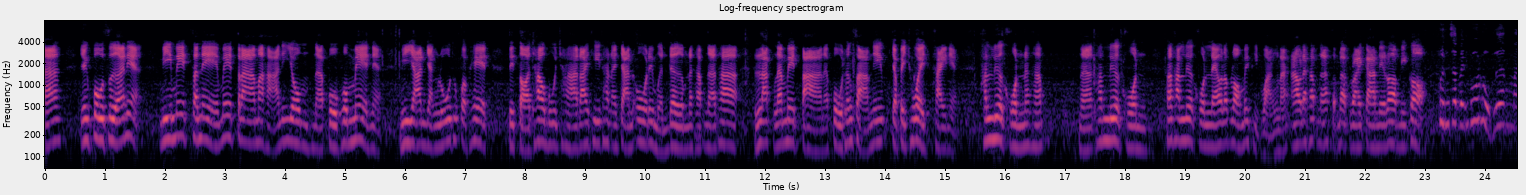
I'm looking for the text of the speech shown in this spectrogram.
นะอย่างปู่เสือเนี่ย มีเมตเสน่ห์เมตตรามหานิยมนะปู่พรหมเมธเนี่ยมียานอย่างรู้ทุกประเภท ติดต่อเช่าบูชาได้ที่ท่านอาจารย์โอ้ได้เหมือนเดิมนะครับนะถ้ารักและเมตตานะปู่ทั้งสามนี้จะไปช่วยใครเนี่ยท่านเลือกคนนะครับนะท่านเลือกคน ถ้าท่านเลือกคนแล้วรับรองไม่ผิดหวังนะเอานะครับนะสำหรับรายการในรอบนี้ก็คุณจะเป็นผู้ถูกเลือกไหม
